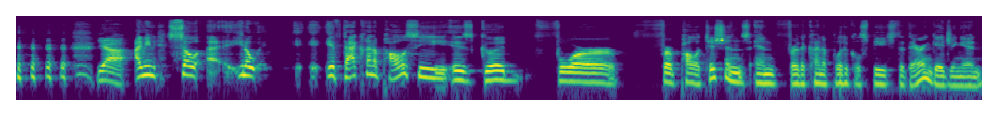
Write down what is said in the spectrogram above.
yeah, I mean, so uh, you know, if that kind of policy is good for for politicians and for the kind of political speech that they're engaging in,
